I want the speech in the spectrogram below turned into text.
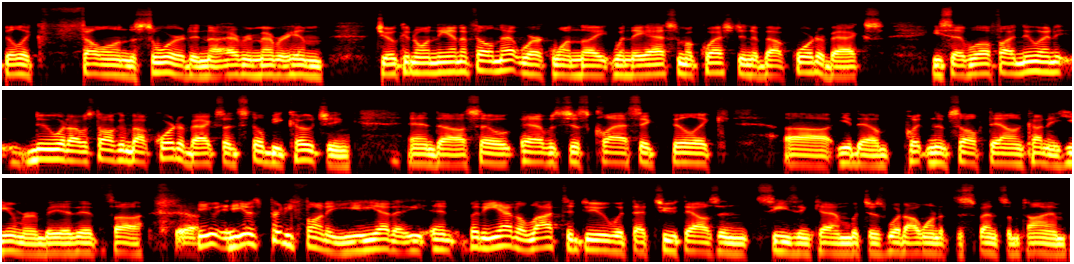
Billick fell on the sword. And I remember him joking on the NFL Network one night when they asked him a question about quarterbacks. He said, "Well, if I knew any, knew what I was talking about quarterbacks, I'd still be coaching." And uh, so that was just classic Billick. Uh, you know, putting himself down, kind of humor. But it's uh, yeah. he he was pretty funny. He had a, and, but he had a lot to do with that 2000 season, Ken, which is what I wanted to spend some time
